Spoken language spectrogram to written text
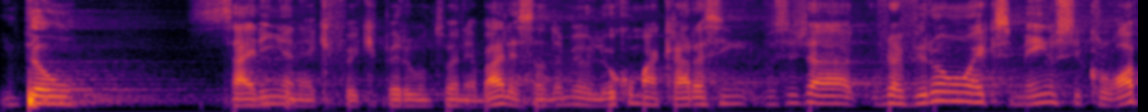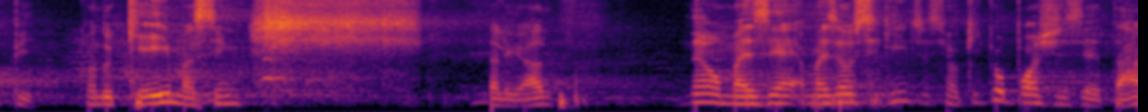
Então, Sarinha, né, que foi que perguntou, né? Bah, Alessandra me olhou com uma cara assim. Vocês já, já viram o X-Men, o Ciclope? Quando queima, assim. Tá ligado? Não, mas é, mas é o seguinte, assim, o que, que eu posso dizer, tá?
